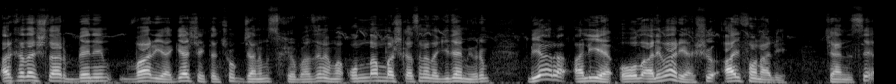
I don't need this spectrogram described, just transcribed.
Arkadaşlar benim var ya gerçekten çok canımı sıkıyor bazen ama ondan başkasına da gidemiyorum. Bir ara Ali'ye, oğlu Ali var ya şu iPhone Ali kendisi.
